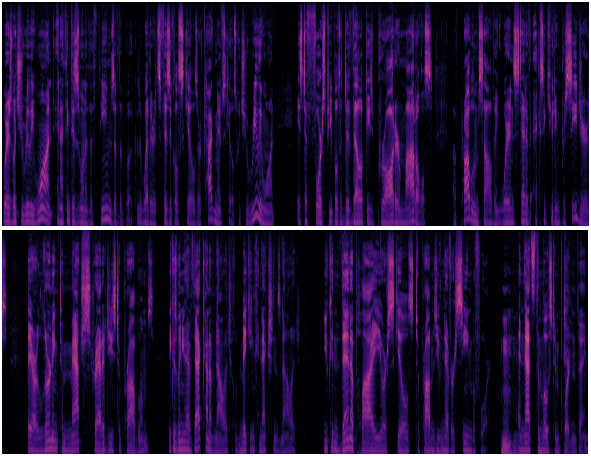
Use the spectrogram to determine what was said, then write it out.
Whereas what you really want, and I think this is one of the themes of the book, is whether it's physical skills or cognitive skills, what you really want is to force people to develop these broader models of problem solving where instead of executing procedures, they are learning to match strategies to problems because when you have that kind of knowledge called making connections knowledge, you can then apply your skills to problems you've never seen before. Mm-hmm. And that's the most important thing.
